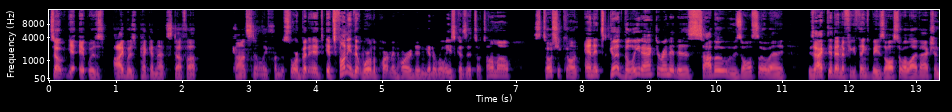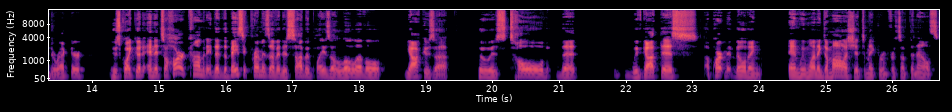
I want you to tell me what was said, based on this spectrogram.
so yeah, it was. I was picking that stuff up constantly from the store. But it, it's funny that World Apartment Horror didn't get a release because it's Otomo, Satoshi Kon, and it's good. The lead actor in it is Sabu, who's also a who's acted in a few things, but he's also a live action director who's quite good. And it's a horror comedy. The, the basic premise of it is Sabu plays a low level yakuza who is told that we've got this apartment building and we want to demolish it to make room for something else.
